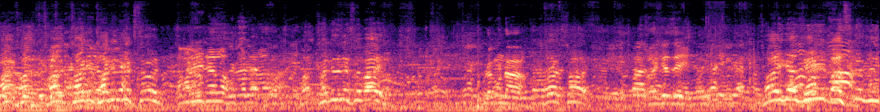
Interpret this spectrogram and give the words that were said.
ভাই থাকি থাকি দেখছুন থাকি দেখছ ভাই কোনটা ছয় কেজি পাঁচ কেজি।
